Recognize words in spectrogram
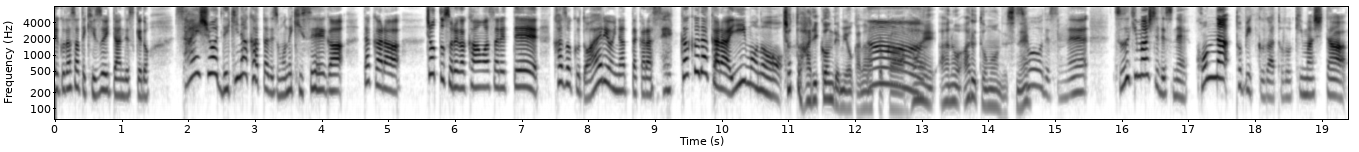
てくださって気づいたんですけど最初はできなかったですもんね規制が。だからちょっとそれが緩和されて家族と会えるようになったからせっかくだからいいものを。ちょっと張り込んでみようかなとか、うん。はい、あのあると思うんですね。そうですね。続きましてですねこんなトピックが届きました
